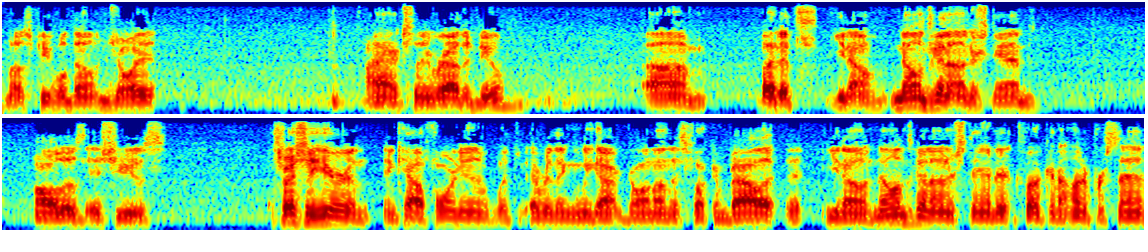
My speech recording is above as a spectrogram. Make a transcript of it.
most people don't enjoy it. I actually rather do. Um, but it's you know, no one's gonna understand all those issues especially here in, in California with everything we got going on this fucking ballot, it, you know, no one's going to understand it fucking 100%.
